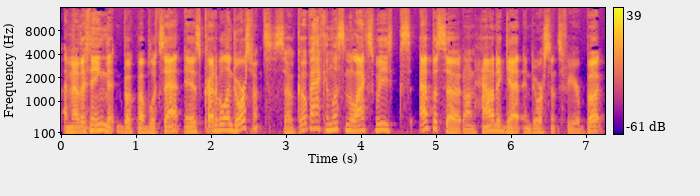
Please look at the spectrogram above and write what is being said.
Another thing that BookBub looks at is credible endorsements. So go back and listen to last week's episode on how to get endorsements for your book.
